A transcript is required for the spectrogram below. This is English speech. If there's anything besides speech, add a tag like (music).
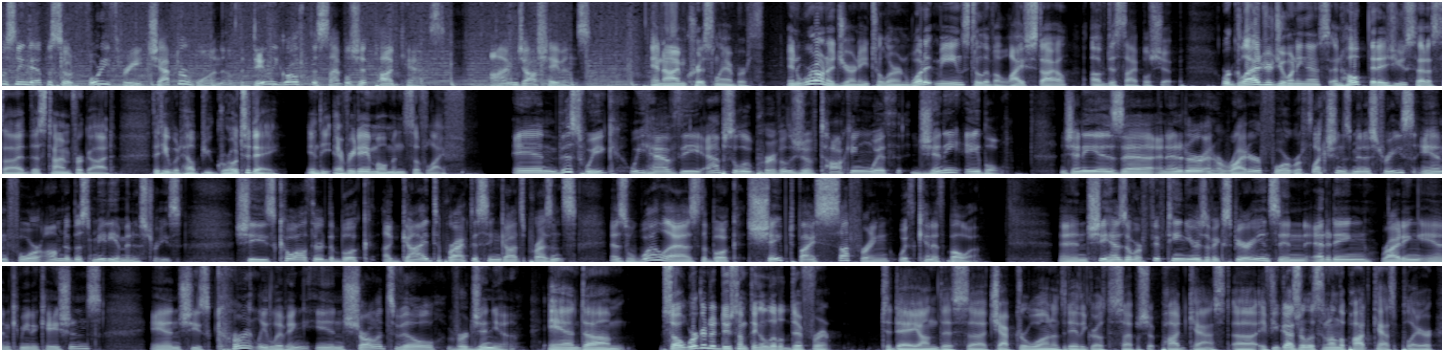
listening to episode 43, chapter 1 of the Daily Growth Discipleship Podcast. I'm Josh Havens. And I'm Chris Lamberth. And we're on a journey to learn what it means to live a lifestyle of discipleship. We're glad you're joining us and hope that as you set aside this time for God, that He would help you grow today in the everyday moments of life. And this week, we have the absolute privilege of talking with Jenny Abel. Jenny is a, an editor and a writer for Reflections Ministries and for Omnibus Media Ministries. She's co authored the book A Guide to Practicing God's Presence, as well as the book Shaped by Suffering with Kenneth Boa. And she has over 15 years of experience in editing, writing, and communications. And she's currently living in Charlottesville, Virginia. And um, so we're going to do something a little different today on this uh, chapter one of the Daily Growth Discipleship podcast. Uh, if you guys are listening on the podcast player,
